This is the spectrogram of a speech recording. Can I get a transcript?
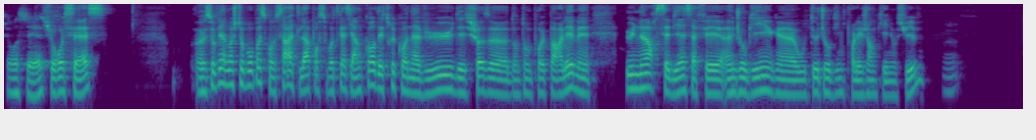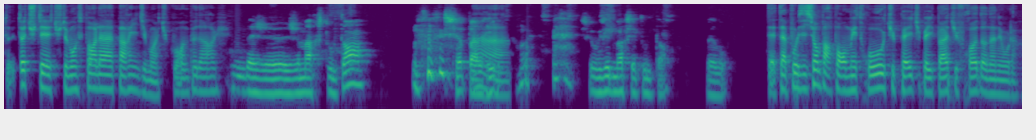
sur OCS. Sur OCS. Euh, Sofiane, moi je te propose qu'on s'arrête là pour ce podcast. Il y a encore des trucs qu'on a vus, des choses euh, dont on pourrait parler, mais une heure c'est bien, ça fait un jogging euh, ou deux jogging pour les gens qui nous suivent. Mm. Toi, tu tu te mets au sport là à Paris, dis-moi. Tu cours un peu dans la rue? Ben, je, je marche tout le temps. je suis à Paris. Ah. je suis obligé de marcher tout le temps. Bon. Ta position par rapport au métro, tu payes, tu payes pas, tu fraudes, on en est où là?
